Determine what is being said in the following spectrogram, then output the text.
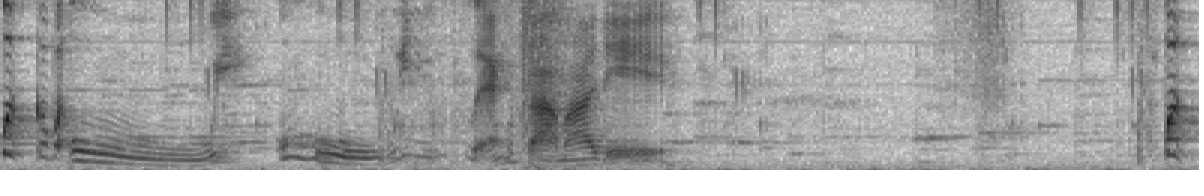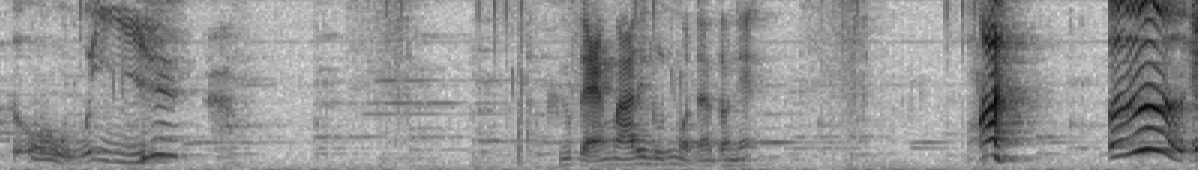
ปึ๊กก็ไปโอ้ยโอ้ยแสงก็สามาเด้ คือแสงมาได้ลุ้นหมดนะตอนนี้ มาเออเอ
